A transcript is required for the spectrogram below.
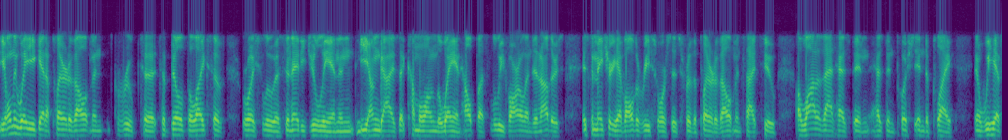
The only way you get a player development group to to build the likes of Royce Lewis and Eddie Julien and the young guys that come along the way and help us, Louie Varland and others, is to make sure you have all the resources for the player development side too. A lot of that has been has been pushed into play you know, we have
